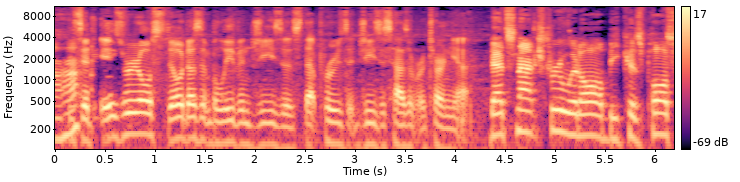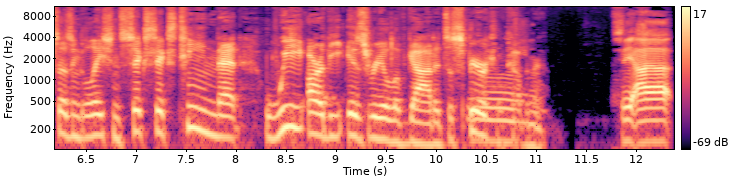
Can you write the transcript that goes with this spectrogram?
Uh-huh. He said Israel still doesn't believe in Jesus. That proves that Jesus hasn't returned yet. That's not true at all because Paul says in Galatians 6:16 that we are the Israel of God. It's a spiritual Mm. covenant. See, I.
